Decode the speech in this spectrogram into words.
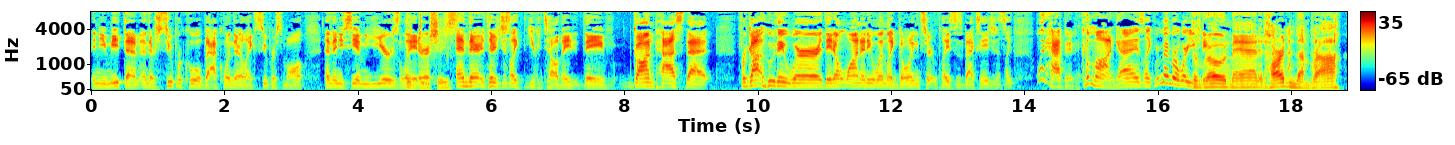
and you meet them and they're super cool back when they're like super small, and then you see them years later, douches. and they're they're just like you can tell they they've gone past that. Forgot who they were. They don't want anyone like going in certain places backstage, and it's like, what happened? Come on, guys! Like, remember where you came from. The came road, from. man. It hardened them, brah.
